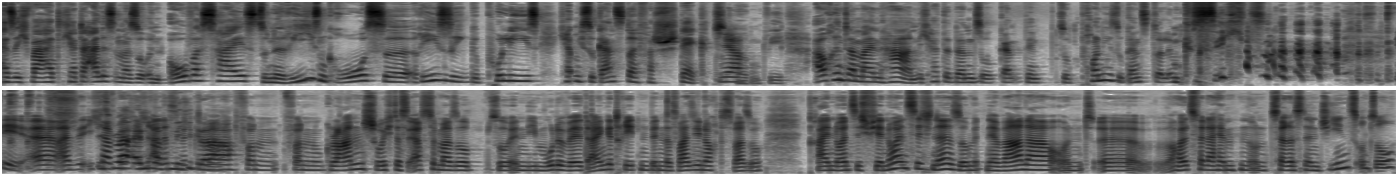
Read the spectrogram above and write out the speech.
also ich war halt, ich hatte alles immer so in Oversize, so eine riesengroße, riesige Pullis. Ich habe mich so ganz doll versteckt ja. irgendwie. Auch hinter meinen Haaren. Ich hatte dann so, den, so Pony so ganz doll im Gesicht. Nee, äh, also ich, ich habe wirklich alles mitgemacht. Von, von Grunge, wo ich das erste Mal so, so in die Modewelt eingetreten bin, das weiß ich noch, das war so 93, 94, ne, so mit Nirvana und äh, Holzfällerhemden und zerrissenen Jeans und so.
